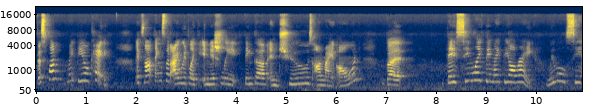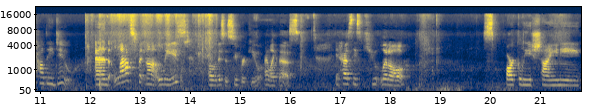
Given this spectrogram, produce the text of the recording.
this one might be okay. It's not things that I would like initially think of and choose on my own, but they seem like they might be all right. We will see how they do. And last but not least, oh, this is super cute. I like this. It has these cute little sparkly, shiny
